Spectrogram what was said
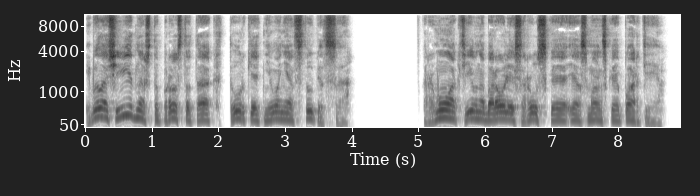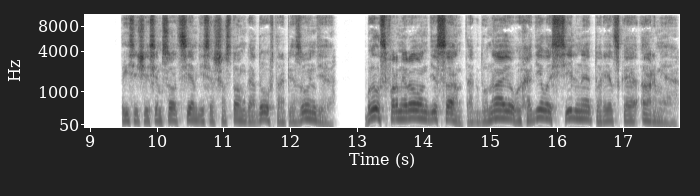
И было очевидно, что просто так турки от него не отступятся. В Крыму активно боролись русская и османская партии. В 1776 году в Трапезунде был сформирован десант, а к Дунаю выходила сильная турецкая армия.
